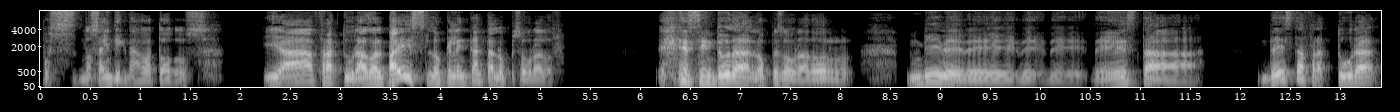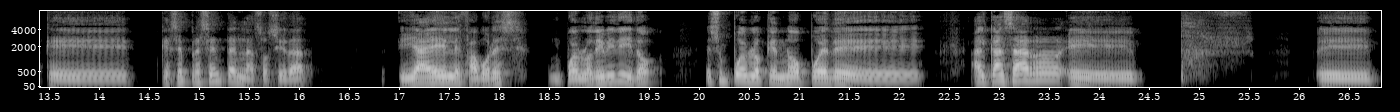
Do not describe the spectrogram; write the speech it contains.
pues nos ha indignado a todos y ha fracturado al país, lo que le encanta a López Obrador. Sin duda, López Obrador vive de, de, de, esta, de esta fractura que, que se presenta en la sociedad y a él le favorece. Un pueblo dividido es un pueblo que no puede alcanzar eh, eh,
